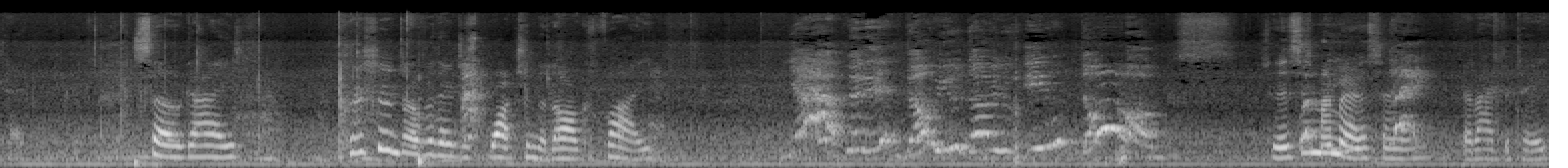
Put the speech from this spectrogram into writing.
Okay. So guys, Christian's over there just watching the dogs fight. Yeah, but it's WWE with dogs. So this is my medicine that I have to take.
